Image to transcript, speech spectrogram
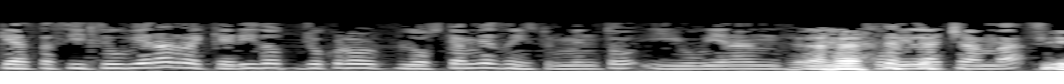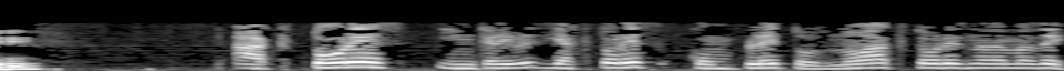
que hasta si se hubiera requerido, yo creo, los cambios de instrumento y hubieran cubrir la chamba, Sí, actores increíbles y actores completos, no actores nada más de,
